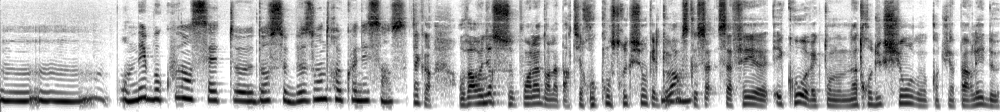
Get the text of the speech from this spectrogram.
on, est beaucoup dans, cette, dans ce besoin de reconnaissance. D'accord. On va revenir sur ce point-là dans la partie reconstruction quelque part, mhm. parce que ça, ça, fait euh, écho avec ton introduction euh, quand tu as parlé de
